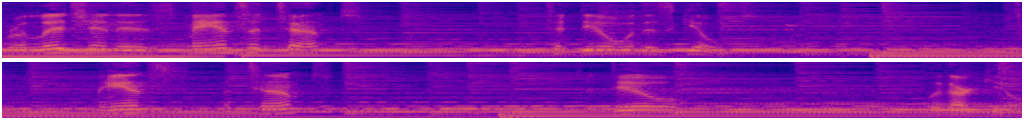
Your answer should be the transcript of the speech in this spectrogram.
Religion is man's attempt to deal with his guilt. Man's attempt deal with our guilt.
